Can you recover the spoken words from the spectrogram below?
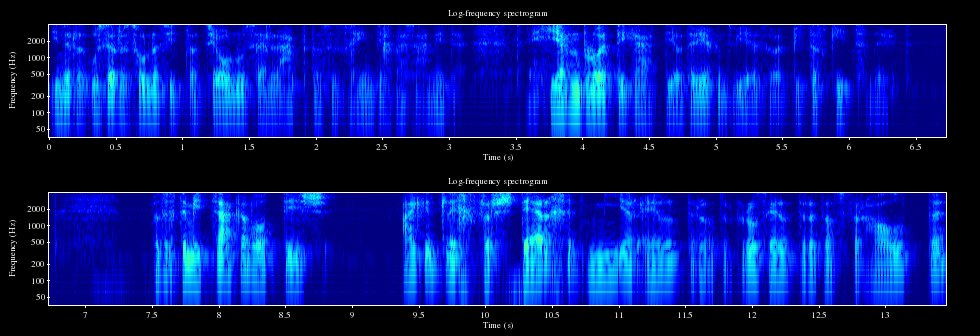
in einer, aus einer so einer Situation heraus erlebt, dass ein Kind, ich weiß auch nicht, eine Hirnblutung hätte oder irgendwie so etwas. Das gibt es nicht. Was ich damit sagen wollte, ist, eigentlich verstärken wir Eltern oder Großeltern das Verhalten,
